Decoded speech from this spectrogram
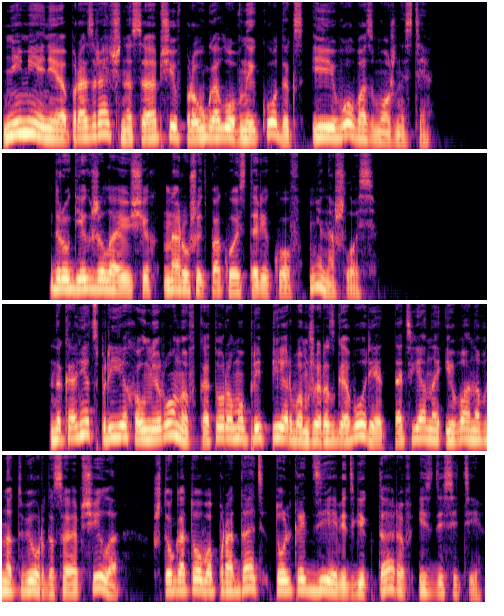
не менее прозрачно сообщив про уголовный кодекс и его возможности. Других желающих нарушить покой стариков не нашлось. Наконец приехал Миронов, которому при первом же разговоре Татьяна Ивановна твердо сообщила, что готова продать только 9 гектаров из 10.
